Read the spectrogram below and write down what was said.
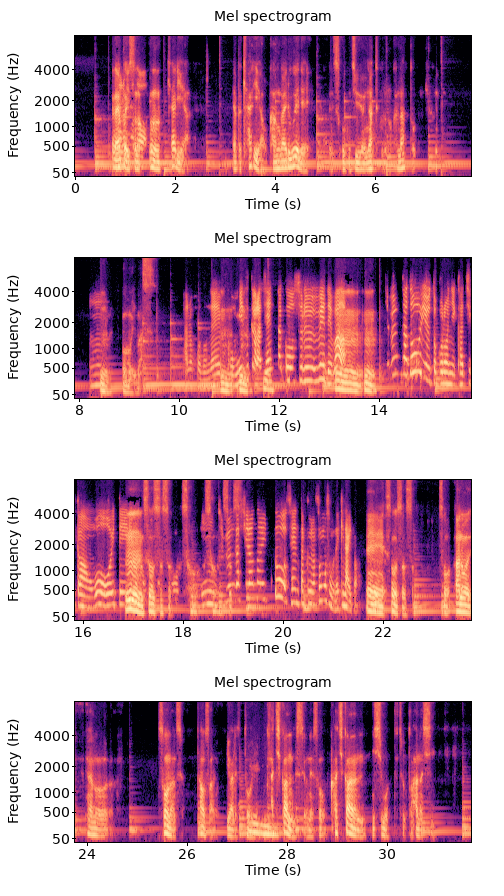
だからやっぱりその、うん、キャリア、やっぱキャリアを考える上ですごく重要になってくるのかなというふうに、うんうん、思います。なるほどね。うんこう自ら選択をする上では、うん、うん、自分がどういうところに価値観を置いているのか、うん、そうそうそう。そううんそう自分が知らないと選択がそもそもできないと。ええそうそうそう。そう。あの、あの、そうなんですよ。タオさん言われた通り、うん価値観ですよね。そう。価値観に絞ってちょっと話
